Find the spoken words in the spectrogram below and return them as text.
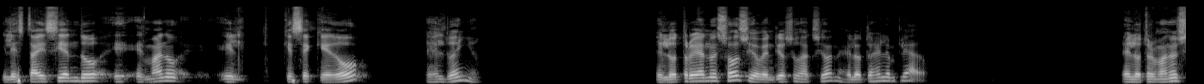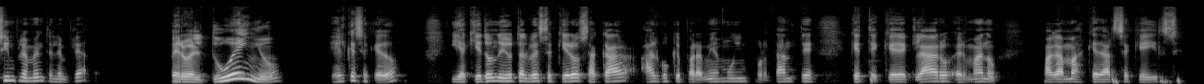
y le está diciendo, eh, hermano, el que se quedó es el dueño. El otro ya no es socio, vendió sus acciones, el otro es el empleado. El otro hermano es simplemente el empleado. Pero el dueño es el que se quedó. Y aquí es donde yo tal vez te quiero sacar algo que para mí es muy importante que te quede claro, hermano, paga más quedarse que irse.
